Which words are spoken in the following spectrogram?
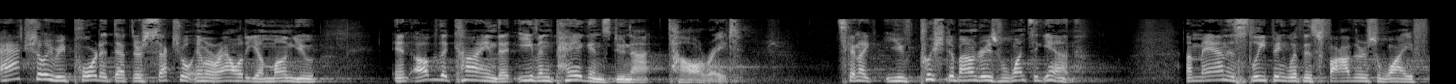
actually reported that there's sexual immorality among you and of the kind that even pagans do not tolerate. It's kind of like you've pushed the boundaries once again. A man is sleeping with his father's wife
